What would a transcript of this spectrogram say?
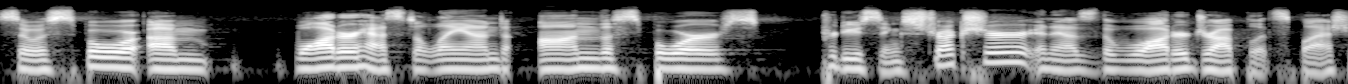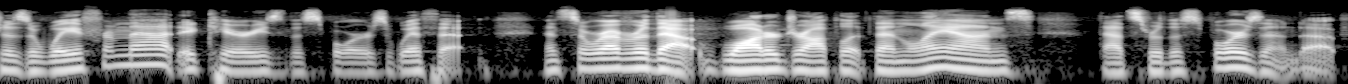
So a spore, um, water has to land on the spores producing structure, and as the water droplet splashes away from that, it carries the spores with it. And so wherever that water droplet then lands, that's where the spores end up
